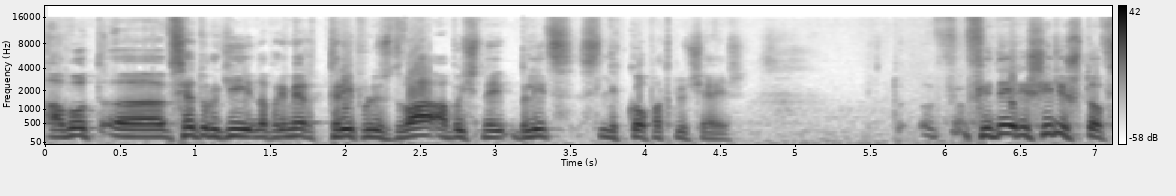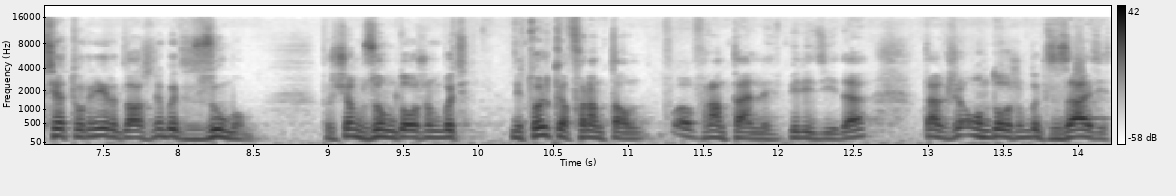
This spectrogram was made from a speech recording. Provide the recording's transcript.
А вот э, все другие, например, 3 плюс 2, обычный блиц легко подключаешь. Фиде решили, что все турниры должны быть с зумом. Причем зум должен быть не только фронтал, фронтальный впереди, да, также он должен быть сзади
